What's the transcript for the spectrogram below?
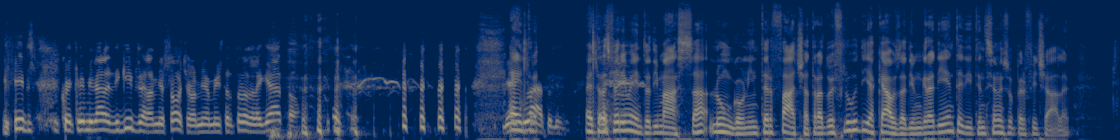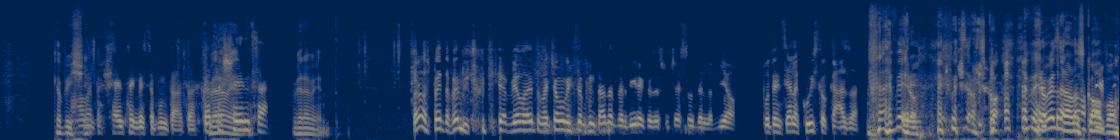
Gibbs, quel criminale di Gibbs era il mio socio, era il mio amministratore delegato. Mi È ha il, tra- è il trasferimento di massa lungo un'interfaccia tra due fluidi a causa di un gradiente di tensione superficiale. Capisci? Oh, quanta scienza in questa puntata. Quanta Veramente. scienza. Veramente. Però aspetta, fermi tutti. Abbiamo detto facciamo questa puntata per dire cosa è successo del mio potenziale acquisto casa. è vero, questo era lo sco- è vero, questo era lo scopo.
